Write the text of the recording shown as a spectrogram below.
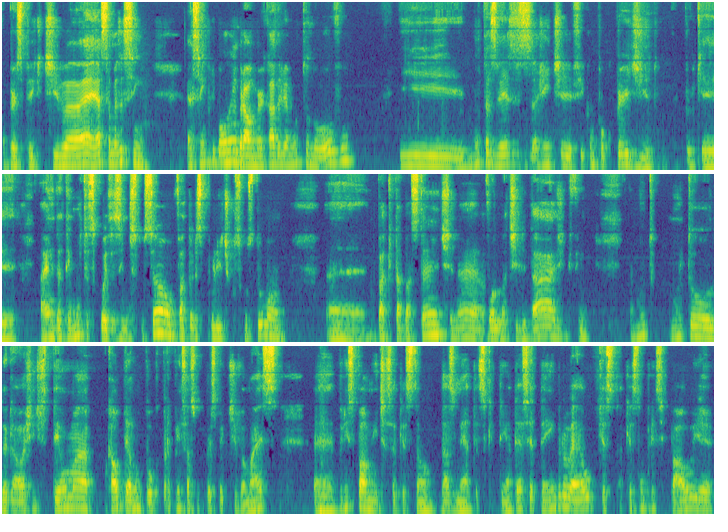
a perspectiva é essa, mas assim, é sempre bom lembrar, o mercado ele é muito novo e muitas vezes a gente fica um pouco perdido, porque ainda tem muitas coisas em discussão, fatores políticos costumam é, impactar bastante, né, a volatilidade, enfim. É muito, muito legal a gente ter uma cautela um pouco para pensar sobre perspectiva, mas é, principalmente essa questão das metas que tem até setembro é o, a questão principal e é,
